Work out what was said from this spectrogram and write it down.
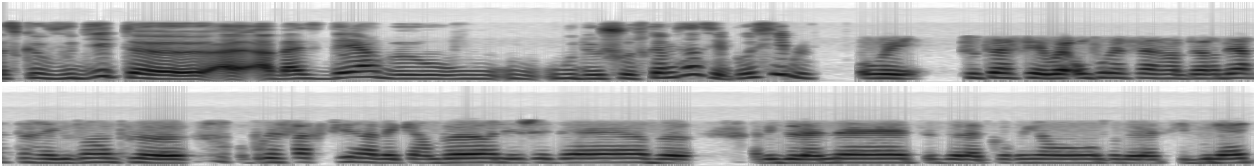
ce que vous dites à, base d'herbe ou, ou, de choses comme ça, c'est possible. Oui, tout à fait, ouais. On pourrait faire un beurre d'herbe, par exemple. Euh, on pourrait farcir avec un beurre léger d'herbe, avec de la nette, de la coriandre, de la ciboulette.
